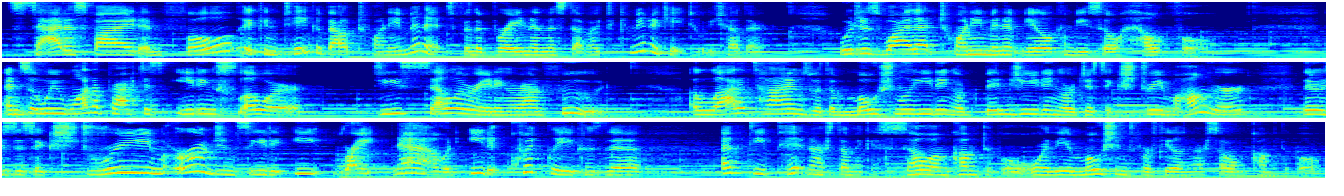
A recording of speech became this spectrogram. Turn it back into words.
satisfied and full, it can take about 20 minutes for the brain and the stomach to communicate to each other, which is why that 20 minute meal can be so helpful. And so we want to practice eating slower, decelerating around food. A lot of times with emotional eating or binge eating or just extreme hunger, there's this extreme urgency to eat right now and eat it quickly because the empty pit in our stomach is so uncomfortable or the emotions we're feeling are so uncomfortable.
